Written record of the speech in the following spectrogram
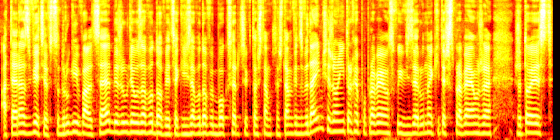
a teraz wiecie, w co drugiej walce bierze udział zawodowiec, jakiś zawodowy bokser czy ktoś tam, ktoś tam, więc wydaje mi się, że oni trochę poprawiają swój wizerunek i też sprawiają, że, że to jest,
